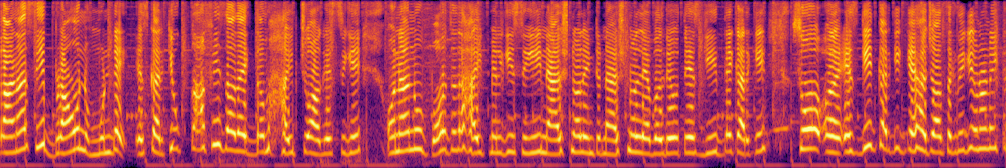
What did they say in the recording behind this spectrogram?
ਗਾਣਾ ਸੀ ਬ੍ਰਾਊਨ ਮੁੰਡੇ ਇਸ ਕਰਕੇ ਉਹ ਕਾਫੀ ਜ਼ਿਆਦਾ ਇੱਕਦਮ ਹਾਈਪ 'ਚ ਆ ਗਏ ਸੀਗੇ। ਉਹਨਾਂ ਨੂੰ ਬਹੁਤ ਜ਼ਿਆਦਾ ਹਾਈਪ ਮਿਲ ਗਈ ਸੀਗੀ ਨੈਸ਼ਨਲ ਇੰਟਰਨੈਸ਼ਨਲ ਲੈਵਲ ਦੇ ਉੱਤੇ ਇਸ ਗੀਤ ਦੇ ਕਰਕੇ। ਸੋ ਇਸ ਗੀਤ ਕਰਕੇ ਕਿਹਾ ਜਾ ਸਕਦਾ ਕਿ ਉਹਨਾਂ ਨੂੰ ਇੱਕ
